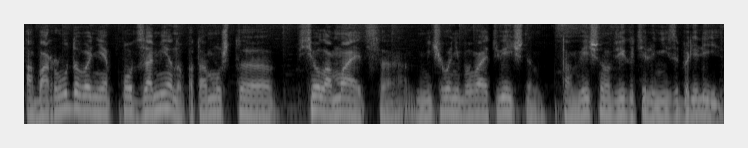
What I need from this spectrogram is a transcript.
оборудование под замену, потому что все ломается, ничего не бывает вечным. Там вечного двигателя не изобрели.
